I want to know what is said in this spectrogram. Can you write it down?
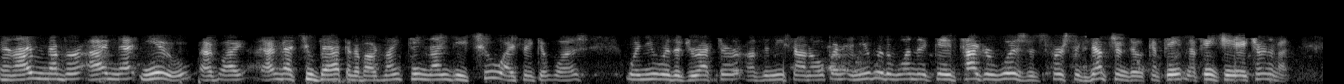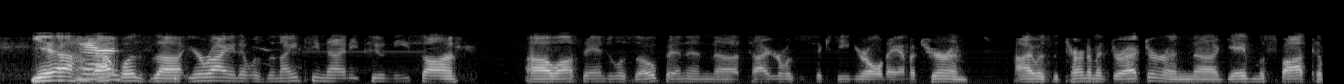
and I remember I met you. I, I met you back in about 1992, I think it was, when you were the director of the Nissan Open, and you were the one that gave Tiger Woods his first exemption to compete in a PGA tournament. Yeah, and, that was uh you're right. It was the 1992 Nissan uh Los Angeles Open and uh Tiger was a 16-year-old amateur and I was the tournament director and uh gave him a spot to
